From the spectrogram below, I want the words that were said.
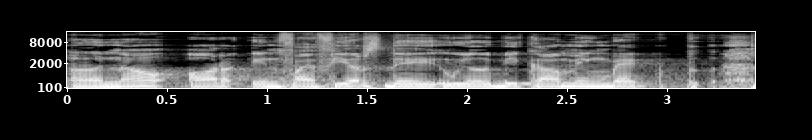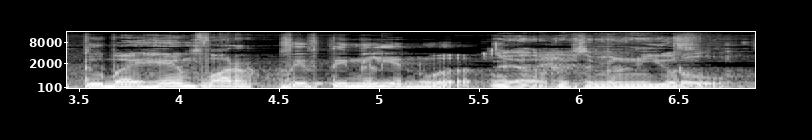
uh, now or in five years they will be coming back to, to buy him for 50 million. Ya 50 million euro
